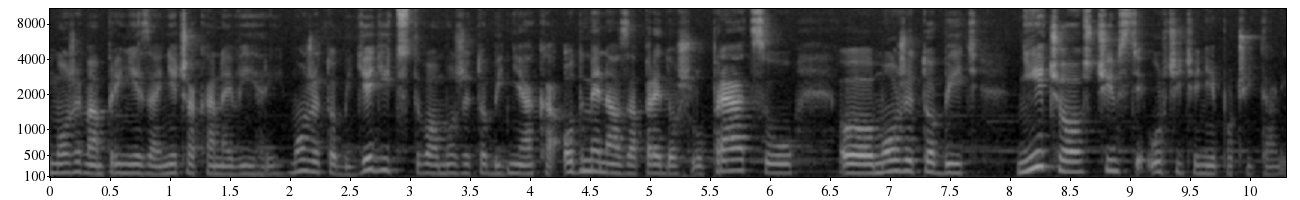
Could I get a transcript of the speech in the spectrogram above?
môže vám priniesť aj nečakané výhry. Môže to byť dedičstvo, môže to byť nejaká odmena za predošlú prácu, môže to byť Niečo, s čím ste určite nepočítali.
